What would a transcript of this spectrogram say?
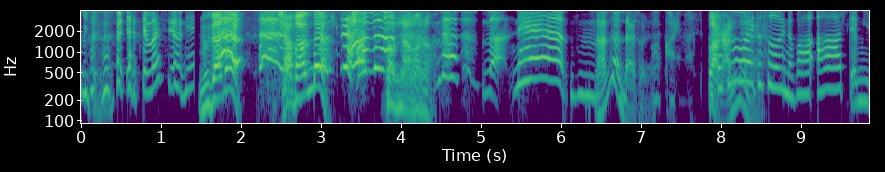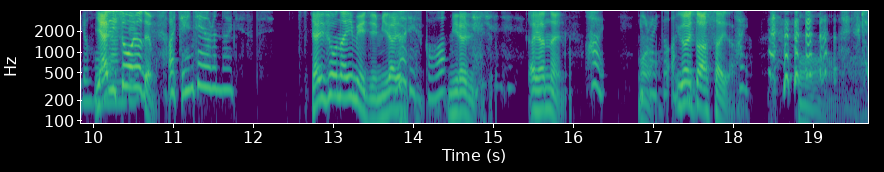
みたいなやってますよね無駄だよ茶番だよそんなものまあねうん何なんだよそれわかります私も割とそういうのはあーって見るやりそうよでもあ全然やらないです私やりそうなイメージで見られるそうですか見られるでしょあやんないのはい意外と意外とあっさりだな、はい好き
